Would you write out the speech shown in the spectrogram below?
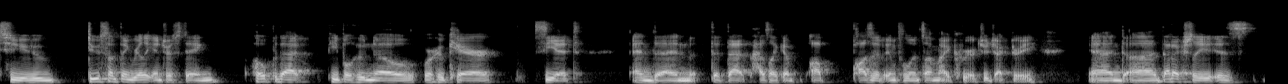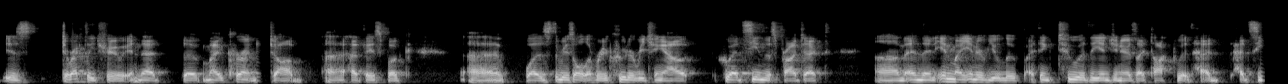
to do something really interesting, hope that people who know or who care see it, and then that that has like a, a positive influence on my career trajectory. And uh, that actually is is directly true in that the my current job uh, at Facebook uh, was the result of a recruiter reaching out who had seen this project. Um, and then in my interview loop, I think two of the engineers I talked with had had seen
